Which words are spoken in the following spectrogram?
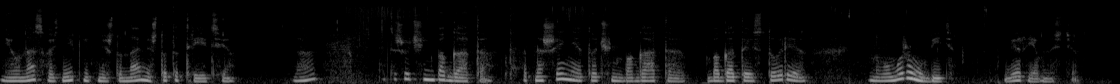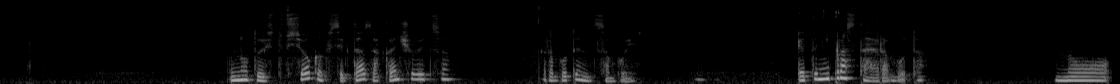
и у нас возникнет между нами что-то третье. Да? Это же очень богато. Отношения – это очень богатая, богатая история, но мы можем убить, например, ревностью. Ну, то есть все, как всегда, заканчивается работой над собой. Это непростая работа, но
